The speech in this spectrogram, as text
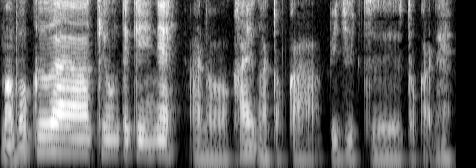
まあ僕は基本的にね、あの、絵画とか美術とかね、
